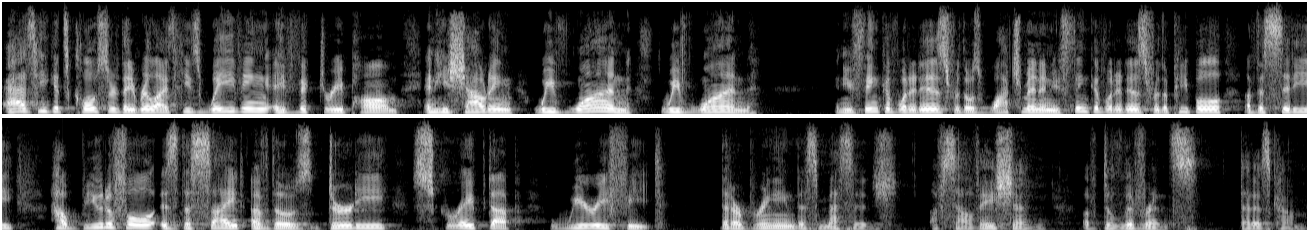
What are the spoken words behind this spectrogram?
as he gets closer, they realize he's waving a victory palm and he's shouting, We've won! We've won! And you think of what it is for those watchmen, and you think of what it is for the people of the city. How beautiful is the sight of those dirty, scraped up, weary feet that are bringing this message of salvation, of deliverance that has come.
